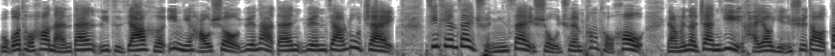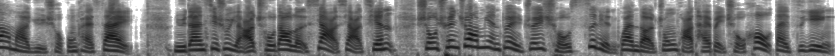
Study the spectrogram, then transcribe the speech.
我国头号男单李子嘉和印尼好手约纳丹冤家路窄。今天在纯英赛首圈碰头后，两人的战役还要延续到大马羽球公开赛。女单谢淑雅抽到了下下签，首圈就要面对追求四连冠的中华台北球后戴资颖。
